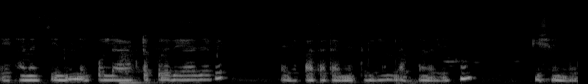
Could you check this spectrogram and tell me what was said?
এখানে চিহ্ন করলে একটা করে দেওয়া যাবে। এই যে পাতাটা আমি তুললাম, আপনারা দেখুন কী সুন্দর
